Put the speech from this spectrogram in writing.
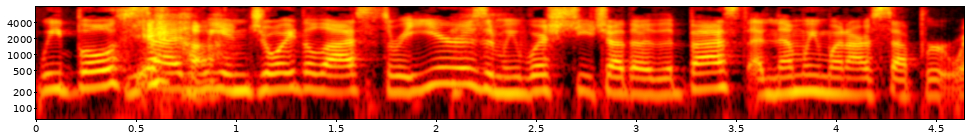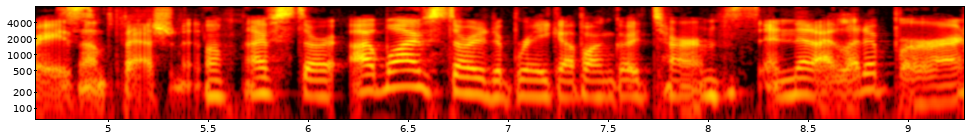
We both said we enjoyed the last three years and we wished each other the best, and then we went our separate ways. Sounds passionate. Well, I've start I, well, I've started to break up on good terms, and then I let it burn.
